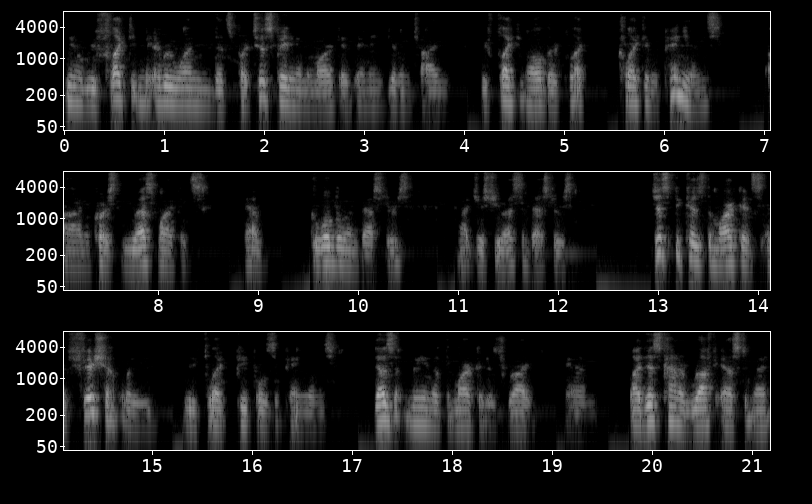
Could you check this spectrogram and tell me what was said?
you know, reflecting everyone that's participating in the market at any given time, reflecting all their collect- collective opinions, uh, and of course, the U.S. markets have global investors, not just U.S. investors. Just because the markets efficiently reflect people's opinions doesn't mean that the market is right. And by this kind of rough estimate,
